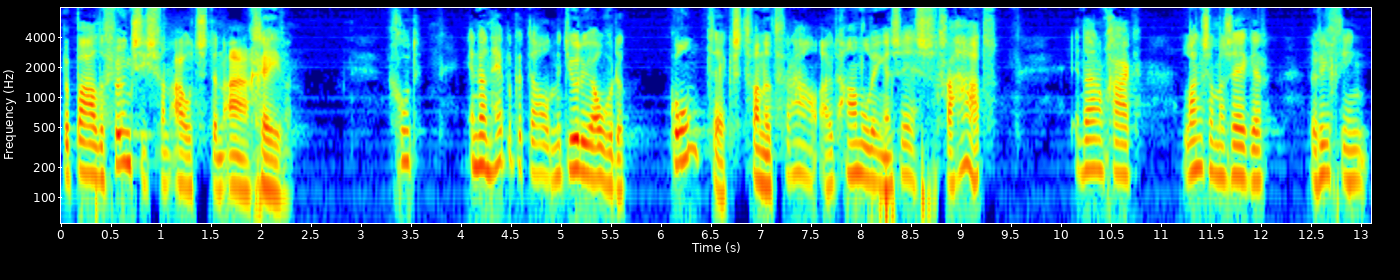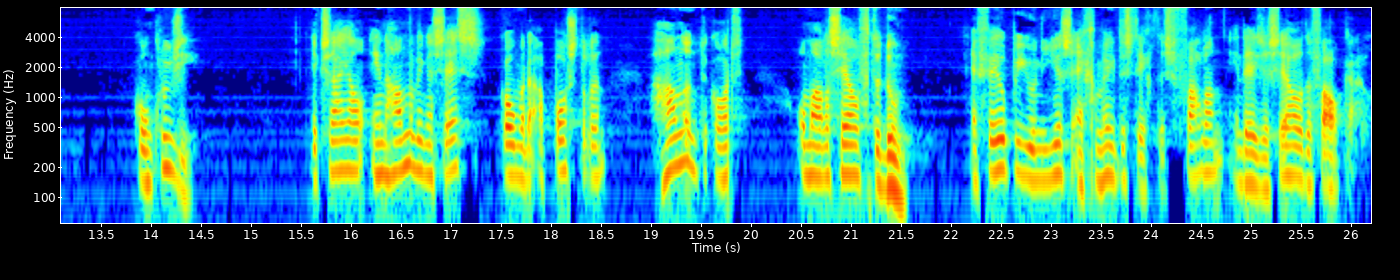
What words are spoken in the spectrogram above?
bepaalde functies van oudsten aangeven. Goed, en dan heb ik het al met jullie over de context van het verhaal uit Handelingen 6 gehad. En daarom ga ik langzaam maar zeker richting conclusie. Ik zei al, in Handelingen 6 komen de apostelen handen tekort om alles zelf te doen. En veel pioniers en gemeentestichters vallen in dezezelfde valkuil.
